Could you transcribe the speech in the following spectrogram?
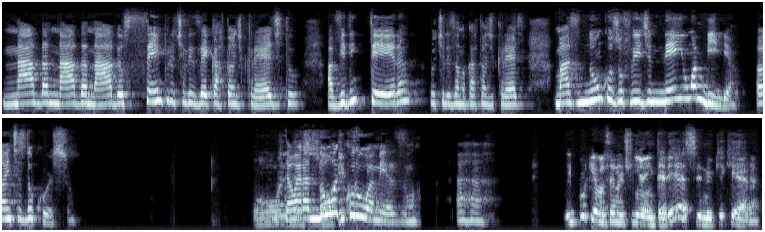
Nada, nada, nada. Eu sempre utilizei cartão de crédito a vida inteira utilizando cartão de crédito, mas nunca usufruí de nenhuma milha antes do curso. Olha então era só. nua e crua mesmo. Uhum. E por que você não tinha interesse no que que era?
